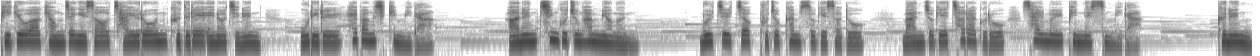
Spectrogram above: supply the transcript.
비교와 경쟁에서 자유로운 그들의 에너지는 우리를 해방시킵니다. 아는 친구 중 한 명은 물질적 부족함 속에서도 만족의 철학으로 삶을 빛냈습니다. 그는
